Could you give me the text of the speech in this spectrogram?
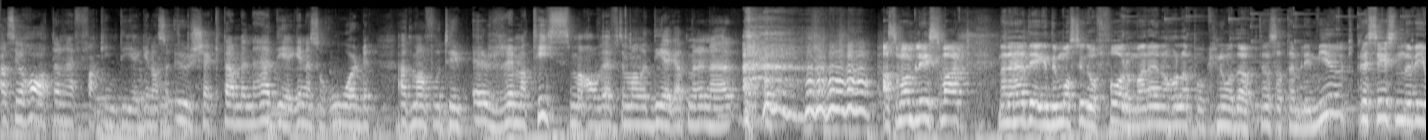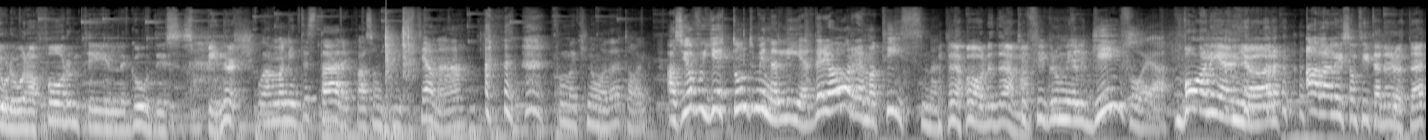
Alltså jag hatar den här fucking degen. Alltså ursäkta men den här degen är så hård att man får typ reumatism av efter man har degat med den här. Alltså man blir svart, men den här degen, du måste ju då forma den och hålla på och knåda upp den så att den blir mjuk. Precis som när vi gjorde våran form till godisspinners. Och är man inte stark va, som Christian är, får man knåda ett tag. Alltså jag får jätteont i mina leder, jag har reumatism. Ja, det där man. Typ fibromyalgi får jag. Vad ni än gör, alla ni som tittar där ute.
